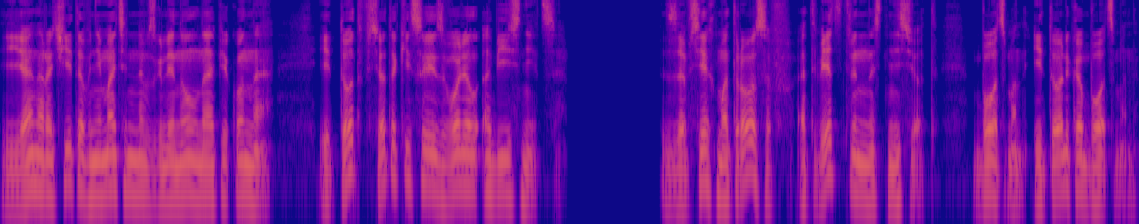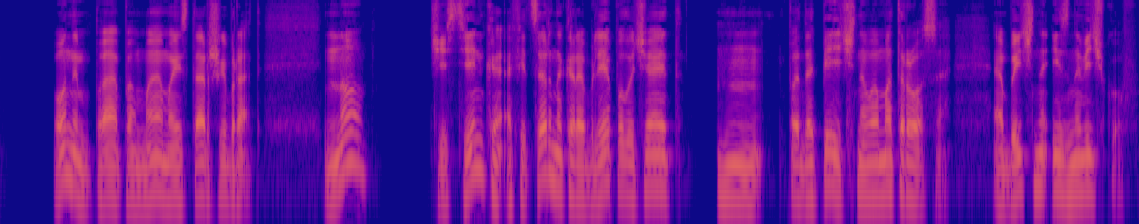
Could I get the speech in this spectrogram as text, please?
Я нарочито внимательно взглянул на опекуна — и тот все-таки соизволил объясниться. За всех матросов ответственность несет боцман и только боцман. Он им папа, мама и старший брат. Но частенько офицер на корабле получает м, подопечного матроса, обычно из новичков.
